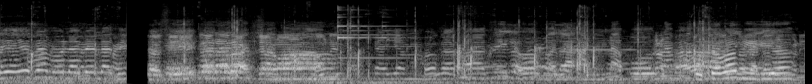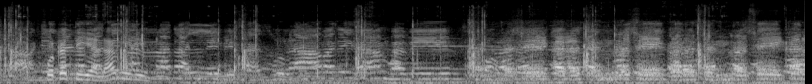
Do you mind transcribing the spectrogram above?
దేశముల వెలది రక్షమా ఫోటోవా వీడియో? ఫోటో తీయాలా వీడియో? చంద్రశేఖర చంద్రశేఖర చంద్రశేఖర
